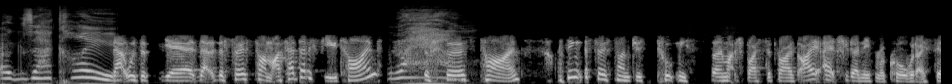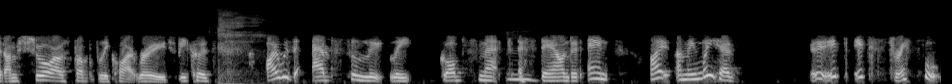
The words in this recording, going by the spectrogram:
Exactly. That was a yeah. That the first time I've had that a few times. wow. The first time, I think the first time just took me so much by surprise. I actually don't even recall what I said. I'm sure I was probably quite rude because I was absolutely gobsmacked, Mm. astounded, and I I mean we had it, it's stressful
